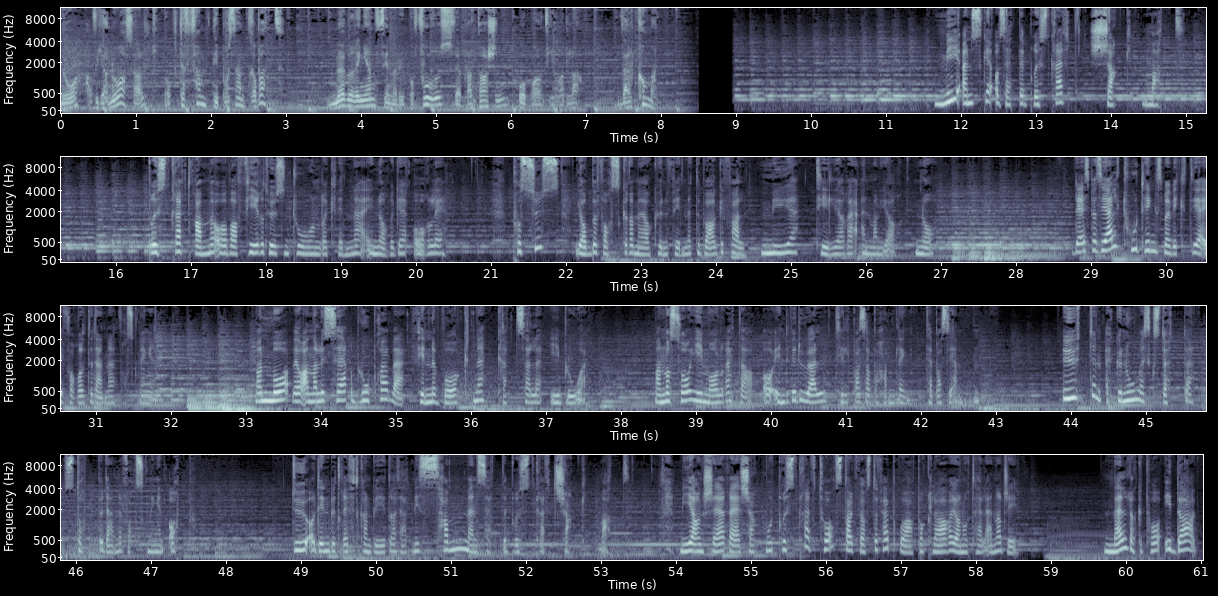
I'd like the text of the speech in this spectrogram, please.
Nå har vi januarsalg med opptil 50% rabatt. Møbelringen finner du på Forus ved Plantasjen og på Amfimadla. Velkommen! Vi ønsker å sette brystkreft sjakk matt. Brystkreft rammer over 4200 kvinner i Norge årlig. På SUS jobber forskere med å kunne finne tilbakefall mye tidligere enn man gjør nå. Det er spesielt to ting som er viktige i forhold til denne forskningen. Man må ved å analysere blodprøver finne våkne kreftceller i blodet. Man må så gi målretta og individuell tilpassa behandling til pasienten. Uten økonomisk støtte stopper denne forskningen opp. Du og din bedrift kan bidra til at vi sammen setter brystkreft sjakk matt. Vi arrangerer Sjakk mot brystkreft torsdag 1.2 på Klarajon Hotel Energy. Meld dere på i dag.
